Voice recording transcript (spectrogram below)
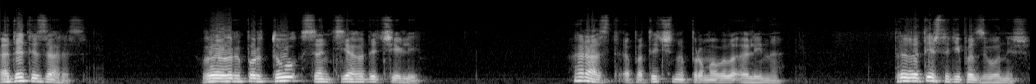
А де ти зараз? В аеропорту Сантьяго де Чилі. Гаразд, апатично промовила Аліна. Прилетиш тоді подзвониш.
